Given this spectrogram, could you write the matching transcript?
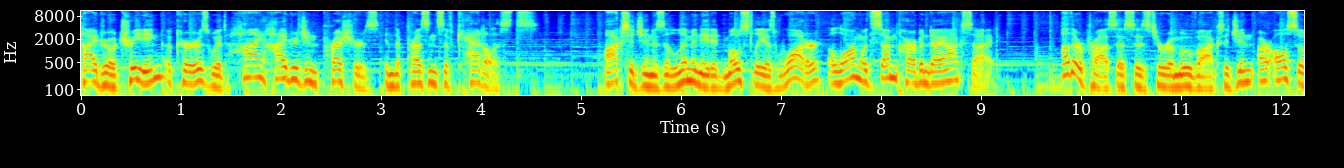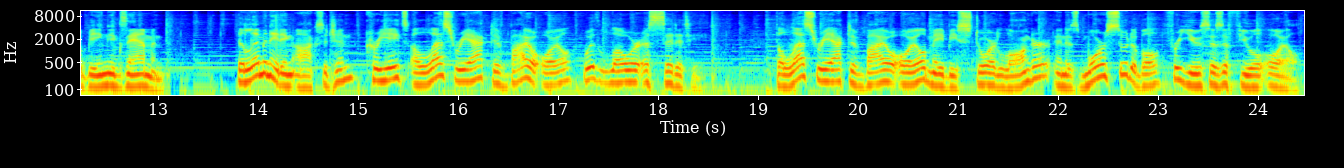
Hydrotreating occurs with high hydrogen pressures in the presence of catalysts. Oxygen is eliminated mostly as water along with some carbon dioxide. Other processes to remove oxygen are also being examined. Eliminating oxygen creates a less reactive bio-oil with lower acidity. The less reactive bio-oil may be stored longer and is more suitable for use as a fuel oil.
